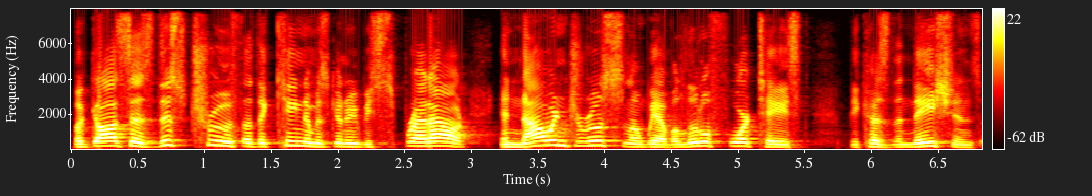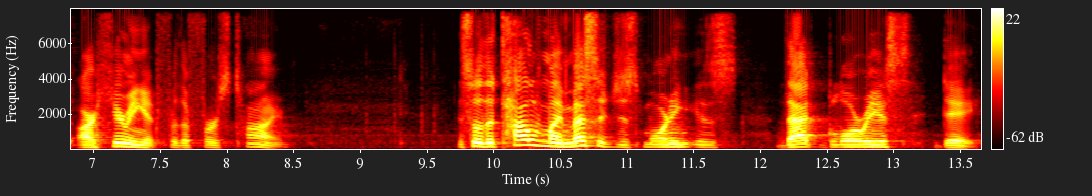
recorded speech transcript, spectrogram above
But God says this truth of the kingdom is going to be spread out. And now in Jerusalem, we have a little foretaste because the nations are hearing it for the first time. And so, the title of my message this morning is That Glorious Day.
